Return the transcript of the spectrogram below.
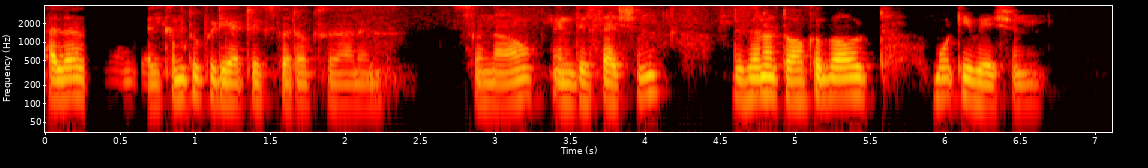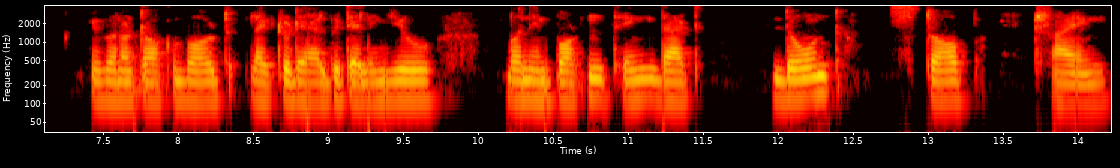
Hello, everyone. Welcome to Pediatrics by Dr. Anand. So, now in this session, we're going to talk about motivation. We're going to talk about, like today, I'll be telling you one important thing that don't stop trying.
